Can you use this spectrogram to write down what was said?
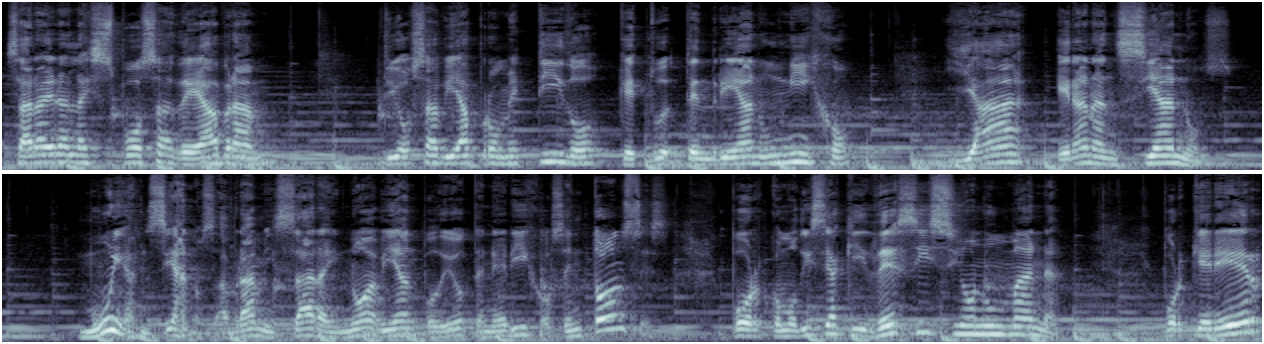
Sara era la esposa de Abraham. Dios había prometido que tendrían un hijo. Ya eran ancianos, muy ancianos, Abraham y Sara, y no habían podido tener hijos. Entonces, por, como dice aquí, decisión humana, por querer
